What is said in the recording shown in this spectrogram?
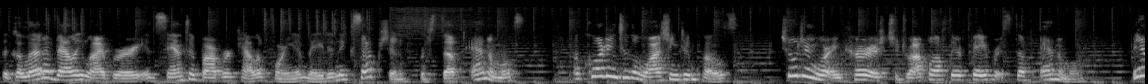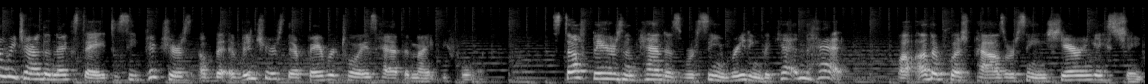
The Goleta Valley Library in Santa Barbara, California made an exception for stuffed animals. According to the Washington Post, children were encouraged to drop off their favorite stuffed animal, then return the next day to see pictures of the adventures their favorite toys had the night before. Stuffed bears and pandas were seen reading The Cat in the Hat, while other plush pals were seen sharing a shake.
